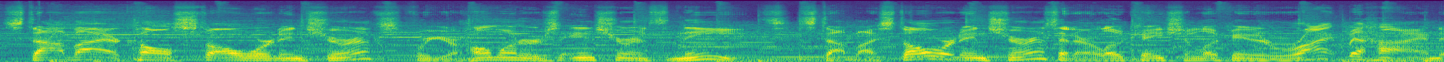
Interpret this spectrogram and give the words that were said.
Stop by or call Stalwart Insurance for your homeowner's insurance needs. Stop by Stalwart Insurance at our location located right behind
